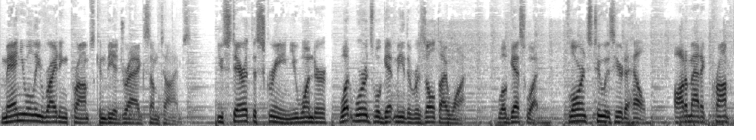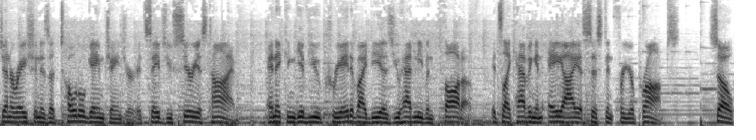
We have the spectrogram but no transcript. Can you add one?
Manually writing prompts can be a drag sometimes. You stare at the screen, you wonder, what words will get me the result I want? Well guess what? Florence 2 is here to help. Automatic prompt generation is a total game changer. It saves you serious time. And it can give you creative ideas you hadn't even thought of. It's like having an AI assistant for your prompts. So,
